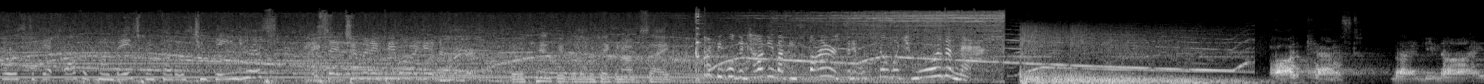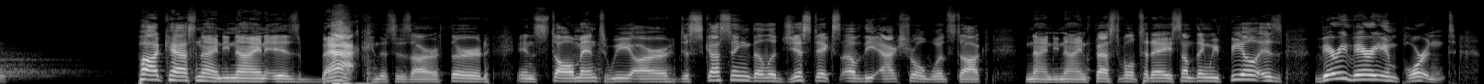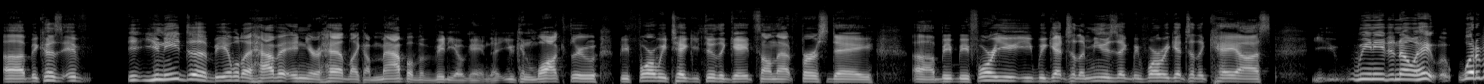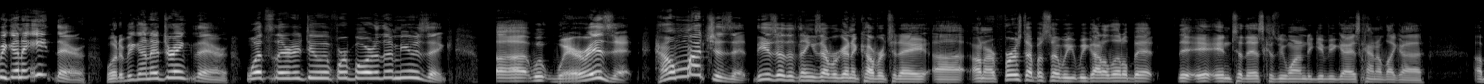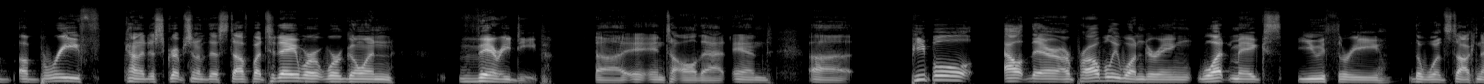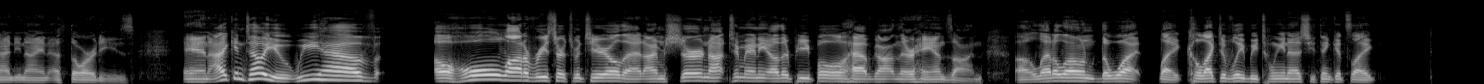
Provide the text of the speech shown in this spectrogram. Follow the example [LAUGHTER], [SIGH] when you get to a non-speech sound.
forced to get off of home base. We felt it was too dangerous. They said too many people are getting hurt. There were 10 people that were taken off site. A lot of people have been talking about these fires, but it was so much more than that. Podcast 99. Podcast 99 is back. This is our third installment. We are discussing the logistics of the actual Woodstock 99 festival today, something we feel is very, very important. Uh, because if you need to be able to have it in your head like a map of a video game that you can walk through before we take you through the gates on that first day. Uh, be- before you, you we get to the music, before we get to the chaos, you, we need to know. Hey, what are we gonna eat there? What are we gonna drink there? What's there to do if we're bored of the music? Uh, where is it? How much is it? These are the things that we're going to cover today. Uh, on our first episode, we, we got a little bit into this because we wanted to give you guys kind of like a, a, a brief kind of description of this stuff. But today we're we're going very deep uh, into all that, and uh, people out there are probably wondering what makes you three the Woodstock 99 authorities. And I can tell you, we have a whole lot of research material that I'm sure not too many other people have gotten their hands on, uh, let alone the what? Like collectively between us, you think it's like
